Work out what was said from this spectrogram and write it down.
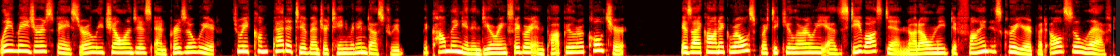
Lee Majors faced early challenges and persevered through a competitive entertainment industry becoming an enduring figure in popular culture. His iconic roles, particularly as Steve Austin, not only defined his career but also left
